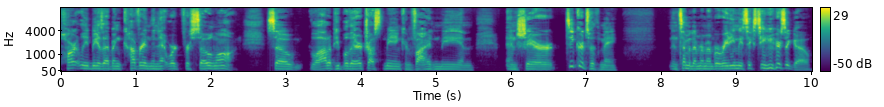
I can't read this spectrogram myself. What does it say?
partly because I've been covering the network for so long. So a lot of people there trust me and confide in me and, and share secrets with me. And some of them remember reading me 16 years ago.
